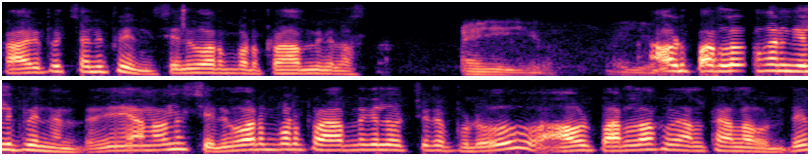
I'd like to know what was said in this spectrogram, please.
కారిపోయి చనిపోయింది. శనివారం పూట ప్రార్థనలు వస్తా. ఆవిడ పరలోకానికి వెళ్ళిపోయిందంట. నేను శనివారం పూట వెళ్ళి వచ్చేటప్పుడు ఆవిడ పరలోకం వెళ్తే ఎలా అవుద్ది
